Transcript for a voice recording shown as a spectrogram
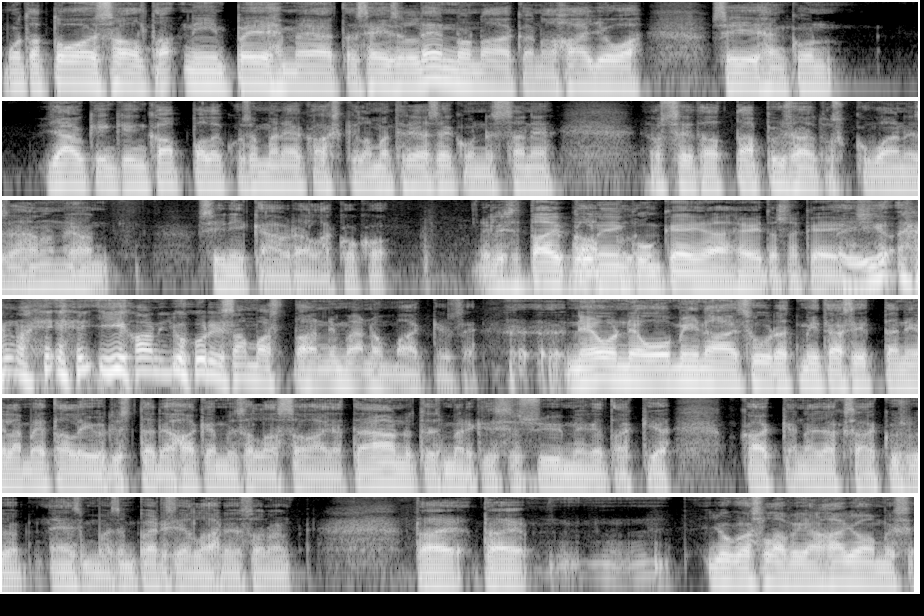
mutta toisaalta niin pehmeä, että se ei sen lennon aikana hajoa siihen, kun jäykinkin kappale, kun se menee kaksi kilometriä sekunnissa, niin jos se ottaa pysäytyskuvaa, niin sehän on ihan sinikäyrällä koko Eli se taipuu niin kuin keihään heitossa keihässä. No, ihan juuri samasta nimenomaan kyse. Ne on ne ominaisuudet, mitä sitten niillä metalliyhdisteiden hakemisella saa. Ja tämä on nyt esimerkiksi se syy, minkä takia kaikkea jaksaa kysyä ensimmäisen Persianlahden sodan tai, tai Jugoslavian hajoamis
